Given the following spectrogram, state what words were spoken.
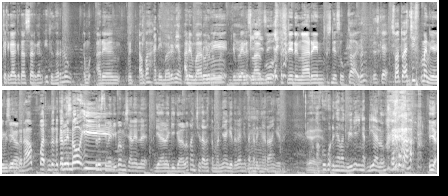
ketika kita share kan ih denger dong ada yang apa ada yang baru nih aku ada yang baru aku nih di playlist ini lagu sih. terus dia dengerin terus dia suka kan terus kayak suatu achievement yang bisa Iya. kita dapat untuk deketin doi terus tiba-tiba misalnya dia lagi galau kan cerita ke temannya gitu kan kita kedengaran gitu Iya, iya. aku kok dengar lagu ini ingat dia loh Iya,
